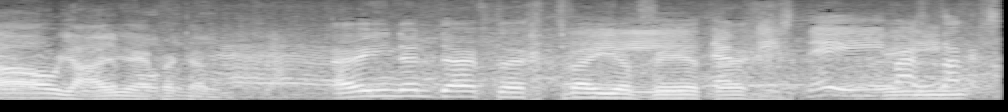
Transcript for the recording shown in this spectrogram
Oh ja, hier heb ik hem. 31, 42. Dat is, nee, maar dat is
